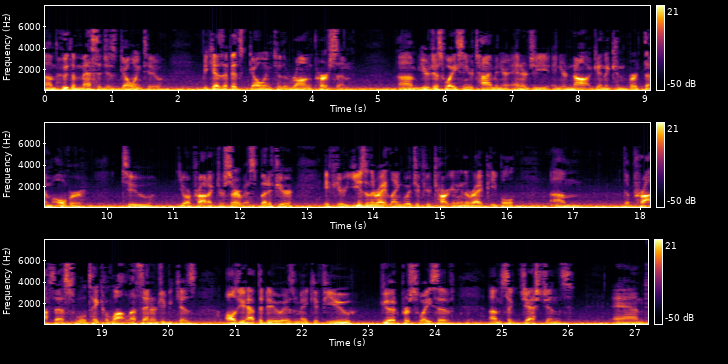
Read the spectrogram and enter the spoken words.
um, who the message is going to. Because if it's going to the wrong person, um, you're just wasting your time and your energy, and you're not going to convert them over to your product or service. But if you're if you're using the right language, if you're targeting the right people, um, the process will take a lot less energy because all you have to do is make a few good persuasive um, suggestions and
